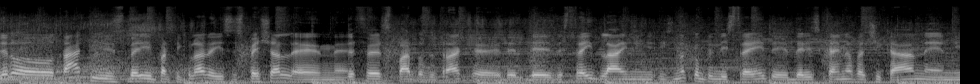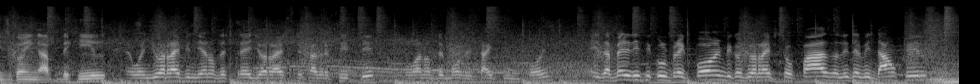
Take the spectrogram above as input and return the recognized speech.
Mugello track is very particular, it's special and the first part of the track, uh, the, the, the, straight line is not completely straight, uh, there is kind of a chicane and it's going up the hill. When you arrive in the end of the straight, you arrive 350, one of the most exciting points. It's a very difficult break point because you arrive so fast, a little bit downhill.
